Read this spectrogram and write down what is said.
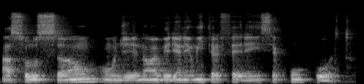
a solução onde não haveria nenhuma interferência com o porto.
